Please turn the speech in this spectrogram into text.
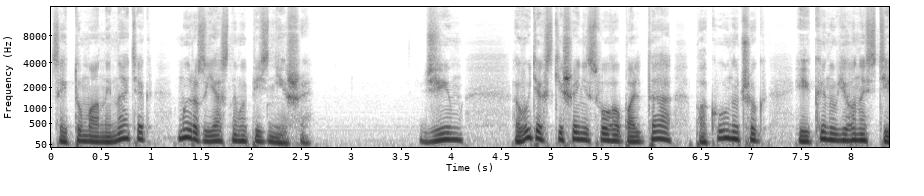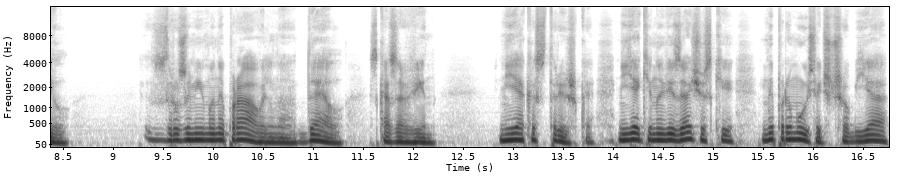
Цей туманний натяк ми роз'яснимо пізніше. Джим витяг з кишені свого пальта пакуночок і кинув його на стіл. Зрозумій мене правильно, Дел, сказав він. Ніяка стрижка, ніякі нові зачіски не примусять, щоб я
